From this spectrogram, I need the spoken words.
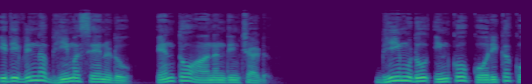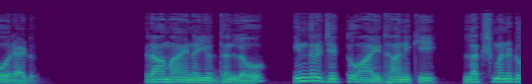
ఇది విన్న భీమసేనుడు ఎంతో ఆనందించాడు. భీముడు ఇంకో కోరిక కోరాడు. రామాయణ యుద్ధంలో ఇంద్రజిత్తు ఆయుధానికి లక్ష్మణుడు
